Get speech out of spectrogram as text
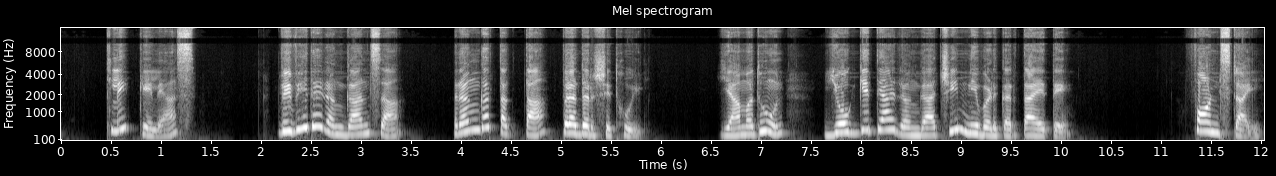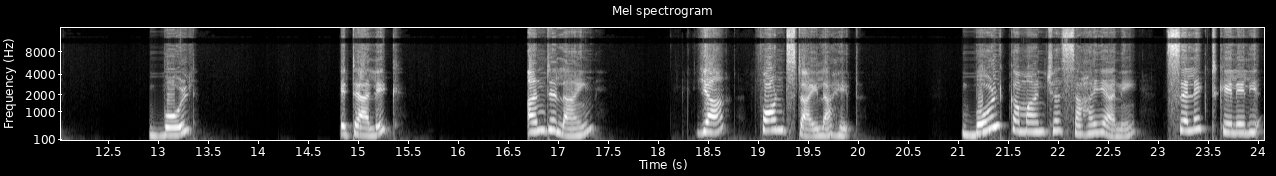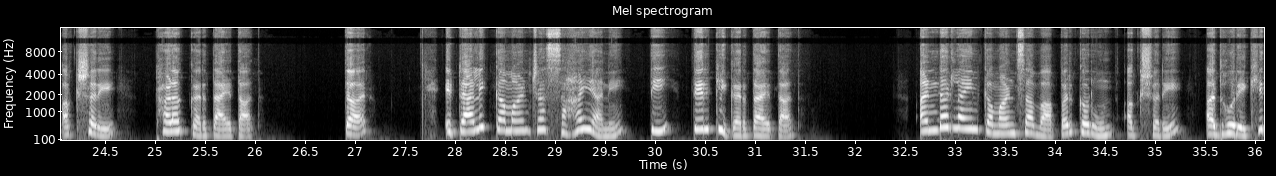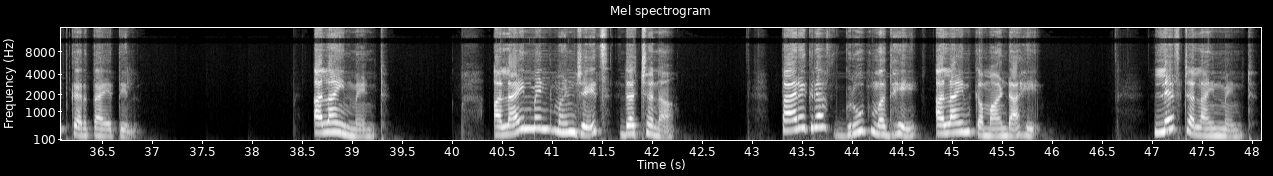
क्लिक केल्यास विविध रंगांचा रंग तक्ता प्रदर्शित होईल. यामधून योग्य त्या रंगाची निवड करता येते. Font style bold italic underline या फॉन्ट स्टाईल आहेत. बोल्ड कमांडच्या सहाय्याने सिलेक्ट केलेली अक्षरे ठळक करता येतात. तर इटॅलिक कमांडच्या सहाय्याने ती तिरकी करता येतात. अंडरलाईन कमांडचा वापर करून अक्षरे अधोरेखित करता येतील. अलाइनमेंट. अलाइनमेंट म्हणजेच रचना. पॅरेग्राफ ग्रुपमध्ये अलाइन कमांड आहे. Left alignment.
